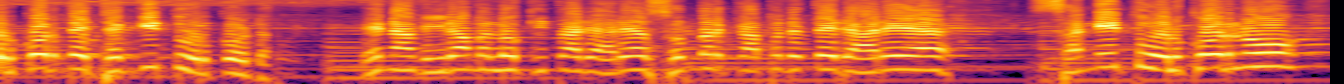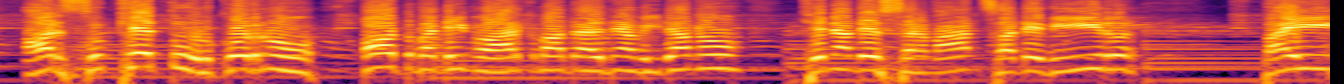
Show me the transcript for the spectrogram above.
ਧੂਰਕੋਟ ਤੇ ਜੱਗੀ ਧੂਰਕੋਟ। ਇਹਨਾਂ ਵੀਰਾਂ ਵੱਲੋਂ ਕੀਤਾ ਜਾ ਰਿਹਾ ਸੁੰਦਰ ਕੱਪ ਦਿੱਤੇ ਜਾ ਰਹੇ ਆ। ਸੰਨੀ ਧੂਲਕੋਟ ਨੂੰ ਔਰ ਸੁਖੇ ਧੂਲਕੋਟ ਨੂੰ ਬਹੁਤ ਵੱਡੀ ਮੁਬਾਰਕਬਾਦ ਹੈ ਇਹਨਾਂ ਵੀਰਾਂ ਨੂੰ, ਜਿਨ੍ਹਾਂ ਦੇ ਸਨਮਾਨ ਸਾਡੇ ਵੀਰ ਭਾਈ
